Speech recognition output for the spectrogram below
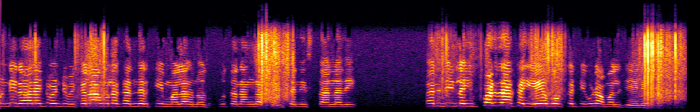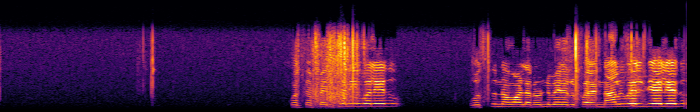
ఉండి రానటువంటి వికలాంగులకు అందరికీ మళ్ళా నూతనంగా పెన్షన్ ఇస్తాన్నది. కానీ దీంట్లో ఇప్పటిదాకా ఏ ఒక్కటి కూడా అమలు చేయలేదు. కొత్త పెన్షన్ ఇవ్వలేదు. వస్తున్న వాళ్ళ రెండు వేల రూపాయలు నాలుగు వేలు చేయలేదు.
